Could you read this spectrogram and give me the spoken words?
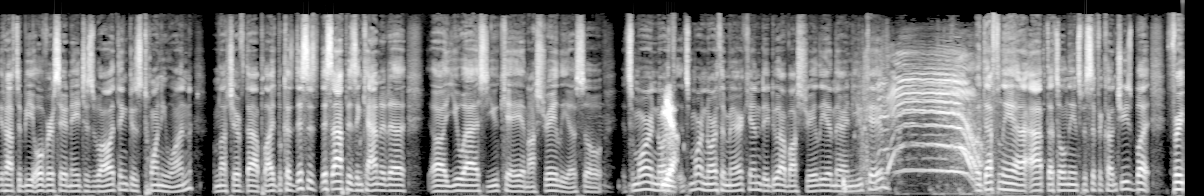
you'd have to be over a certain age as well. I think it's 21 i'm not sure if that applies because this is this app is in canada uh us uk and australia. So it's more north Yeah. it's more north american they do have australia in there and uk but definitely an app that's only in specific countries. But for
